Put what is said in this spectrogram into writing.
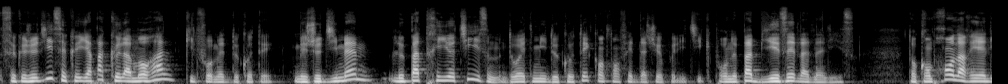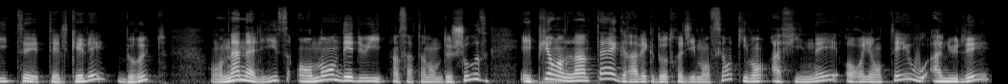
ce que je dis, c'est qu'il n'y a pas que la morale qu'il faut mettre de côté, mais je dis même le patriotisme doit être mis de côté quand on fait de la géopolitique, pour ne pas biaiser l'analyse. Donc on prend la réalité telle qu'elle est, brute, on analyse, on en déduit un certain nombre de choses, et puis on l'intègre avec d'autres dimensions qui vont affiner, orienter ou annuler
